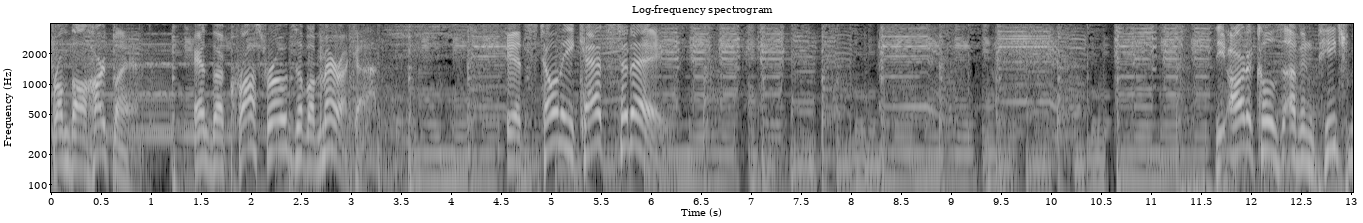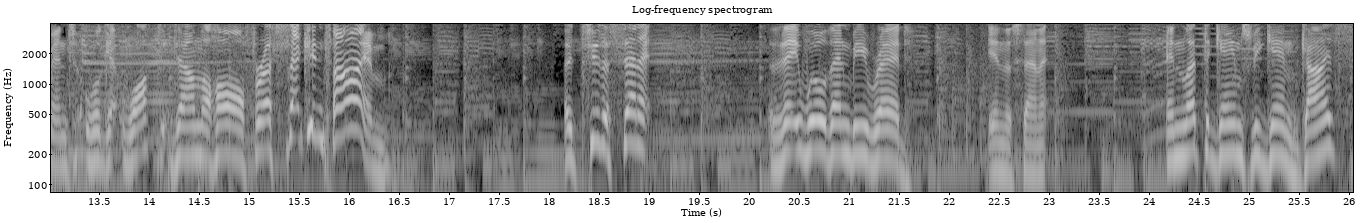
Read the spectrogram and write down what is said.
from the heartland and the crossroads of America, it's Tony Katz today. The articles of impeachment will get walked down the hall for a second time uh, to the Senate. They will then be read in the Senate and let the games begin. Guys,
